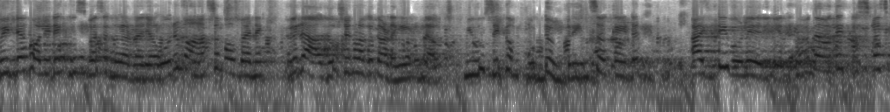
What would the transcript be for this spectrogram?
വിന്റർ ഹോളിഡേ ക്രിസ്മസ് എന്ന് പറഞ്ഞു ഒരു മാസം മുമ്പ് തന്നെ ഇവരുടെ ആഘോഷങ്ങളൊക്കെ തുടങ്ങിയിട്ടുണ്ടാവും. മ്യൂസിക്കും ഫുഡും ഡ്രിങ്ക്സും ഒക്കെ ആയിട്ട് അടിപൊളിയായിരിക്കും. നമുക്ക് ക്രിസ്മസ്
